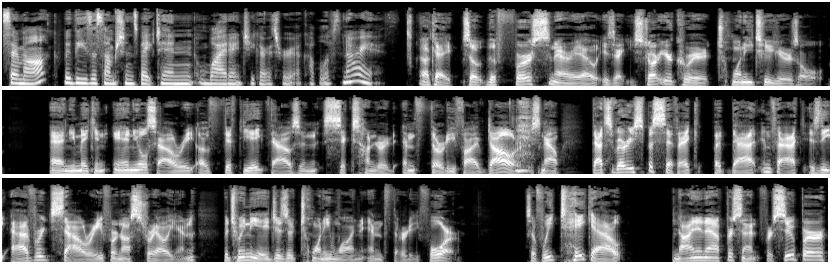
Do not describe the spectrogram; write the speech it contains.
So, Mark, with these assumptions baked in, why don't you go through a couple of scenarios? Okay, so the first scenario is that you start your career at 22 years old and you make an annual salary of $58,635. now, that's very specific, but that, in fact, is the average salary for an Australian between the ages of 21 and 34. So if we take out 9.5% for super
